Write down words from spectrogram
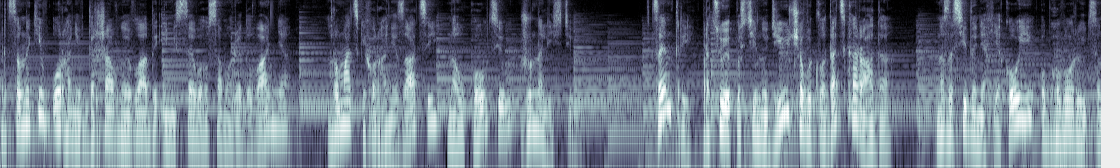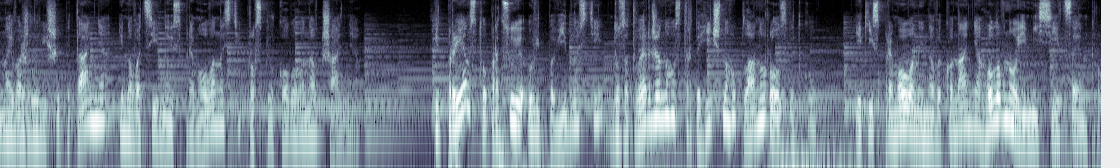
представників органів державної влади і місцевого самоврядування, громадських організацій, науковців, журналістів. В центрі працює постійно діюча викладацька рада, на засіданнях якої обговорюються найважливіші питання інноваційної спрямованості профспілкового навчання. Підприємство працює у відповідності до затвердженого стратегічного плану розвитку, який спрямований на виконання головної місії центру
